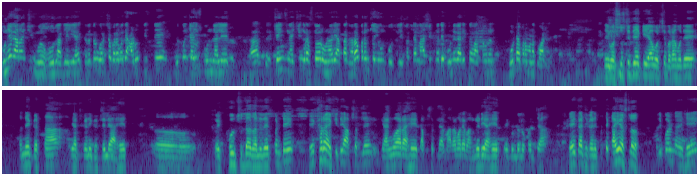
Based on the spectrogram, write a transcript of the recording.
गुन्हेगारांची हो- होऊ लागलेली आहे. खरं तर वर्षभरामध्ये अडोतीस ते एकोणचाळीस खून झाले. चेन स्नॅचिंग रस्त्यावर होणारी आता घरापर्यंत येऊन पोहोचली. सध्या नाशिकमध्ये गुन्हेगारीचं वातावरण मोठ्या प्रमाणात वाढलं ही वस्तुस्थिती आहे की या वर्षभरामध्ये अनेक घटना या ठिकाणी घडलेल्या आहेत. काही खून सुद्धा झालेले आहेत. पण ते हे खरं आहे की ते आपसातले गँगवार आहेत आपसातल्या मारामाऱ्या भानगडी आहेत ते गुंड लोकांच्या याही त्या ठिकाणी. पण ते काही असलं तरी पण हे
